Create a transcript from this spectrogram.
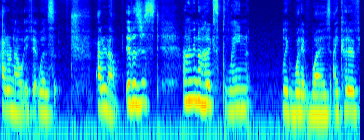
I don't know if it was tr- I don't know. It was just I don't even know how to explain like what it was. I could have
